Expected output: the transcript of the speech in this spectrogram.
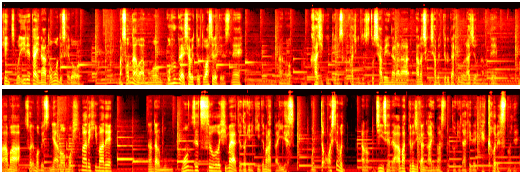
見地も入れたいなと思うんですけど、まあ、そんなんはもう5分ぐらい喋ってると忘れてですね、あの、カジ君っていうんですか、カジ君とずっと喋りながら楽しく喋ってるだけのラジオなので、まあまあ、それも別にあの、もう暇で暇で、なんだろう、もう、悶絶するほど暇やって時に聞いてもらったらいいです。もうどうしても、あの、人生で余ってる時間がありますって時だけで結構ですので。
